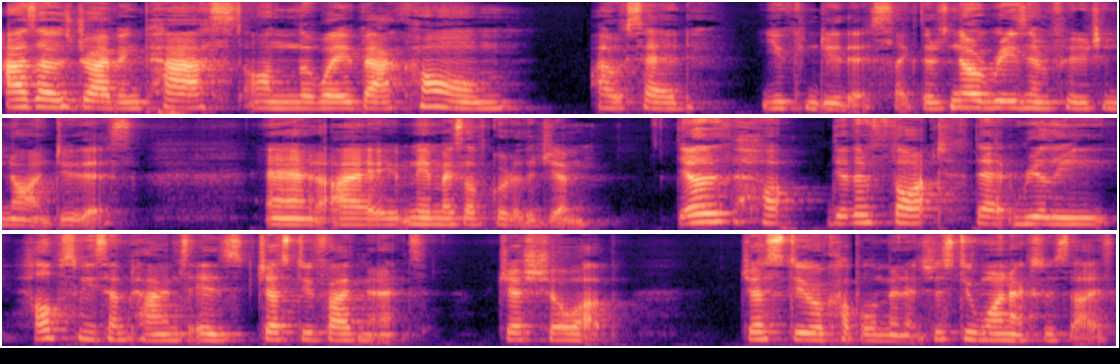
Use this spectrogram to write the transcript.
as I was driving past on the way back home, I said, you can do this. Like there's no reason for you to not do this and I made myself go to the gym. The other th- the other thought that really helps me sometimes is just do 5 minutes. Just show up. Just do a couple of minutes. Just do one exercise.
